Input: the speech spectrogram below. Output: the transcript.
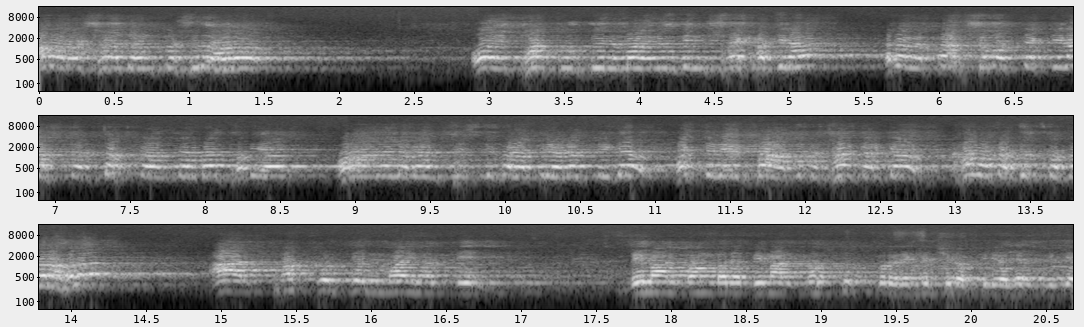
আবারও ষড়যন্ত্র শুরু হলো। ওই ফখরুদ্দিন মঈনুদ্দিন শেখ হাসিনা এবং পার্শ্ববর্তী একটি রাষ্ট্রের চক্রান্তের মধ্য দিয়ে প্রিয় নেত্রীকে মঈনুদ্দিন বিমানবন্দরে বিমান প্রস্তুত করে রেখেছিল প্রিয় নেত্রীকে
